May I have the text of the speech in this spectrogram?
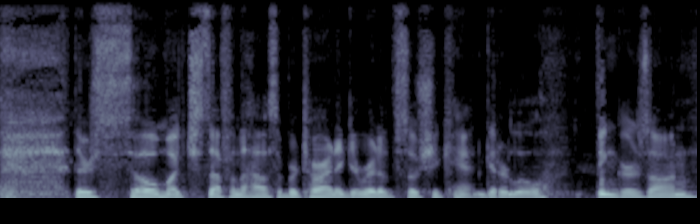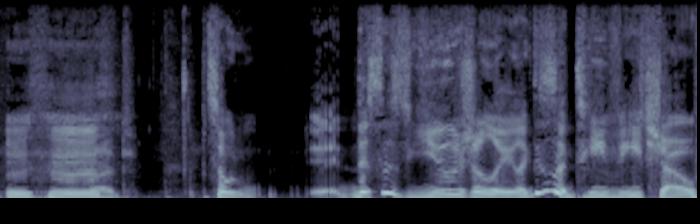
There's so much stuff in the house that we're trying to get rid of so she can't get her little fingers on. Mm-hmm. But So this is usually like this is a TV show.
